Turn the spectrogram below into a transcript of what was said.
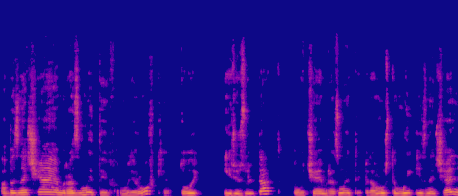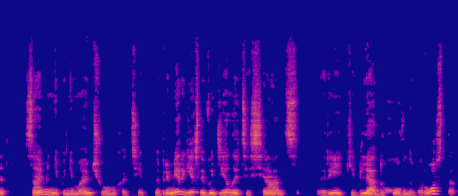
обозначаем размытые формулировки, то и результат получаем размытый, потому что мы изначально сами не понимаем, чего мы хотим. Например, если вы делаете сеанс рейки для духовного роста,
